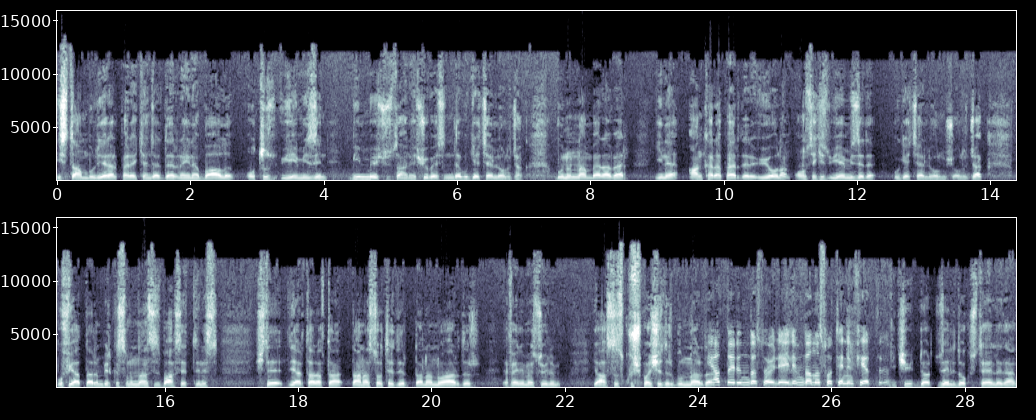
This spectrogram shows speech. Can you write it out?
İstanbul Yerel Perakender Derneği'ne bağlı 30 üyemizin 1500 tane şubesinde bu geçerli olacak. Bununla beraber yine Ankara Perder'e üye olan 18 üyemizde de bu geçerli olmuş olacak. Bu fiyatların bir kısmından siz bahsettiniz. İşte diğer tarafta dana sotedir, dana noardır, efendime söyleyeyim yağsız kuşbaşıdır. Bunlar da Fiyatlarını da söyleyelim. Dana sotenin fiyatı 2 459 TL'den,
